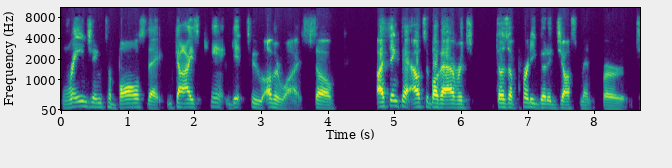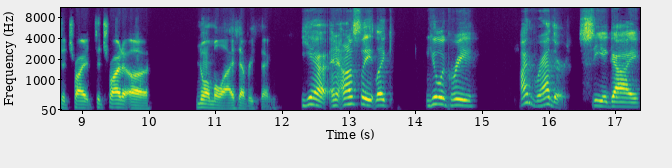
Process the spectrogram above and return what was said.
ranging to balls that guys can't get to otherwise. So I think that outs above average does a pretty good adjustment for to try to try to uh normalize everything. Yeah, and honestly, like you'll agree, I'd rather see a guy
